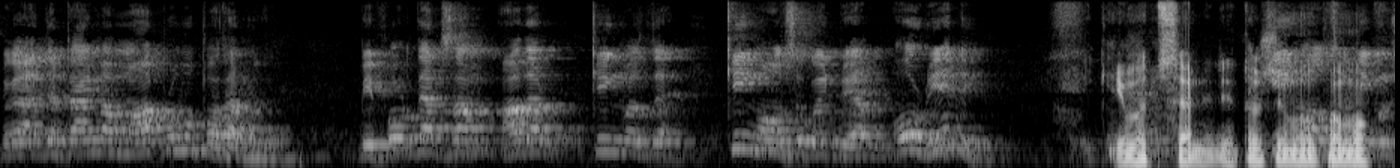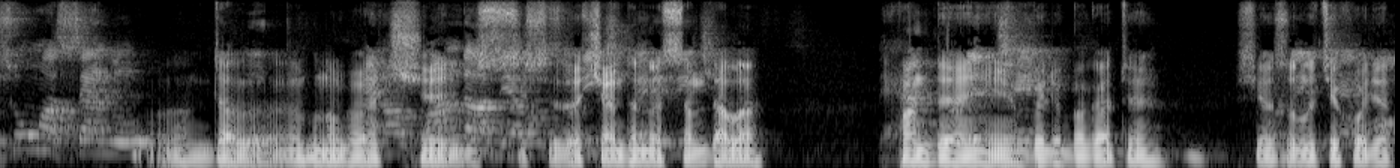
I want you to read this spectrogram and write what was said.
Because at the time of Mahaprabhu, Patabrudhu. Before that, some other king was there. King also going to help. Oh, really? И вот царь тоже ему помог. Он дал много чандана, сандала. Панды, они были богаты. Все в золоте ходят.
